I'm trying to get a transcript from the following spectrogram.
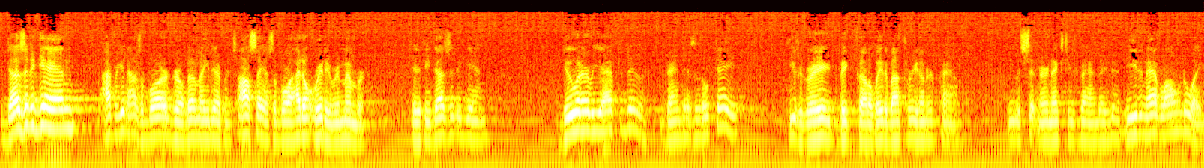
he does it again. I forget now it's a boy or a girl. Doesn't make a difference. I'll say it's a boy. I don't really remember. Said if he does it again, do whatever you have to do. Granddad said, okay. He was a great big fellow, weighed about 300 pounds. He was sitting there next to his granddad. He didn't have long to wait.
